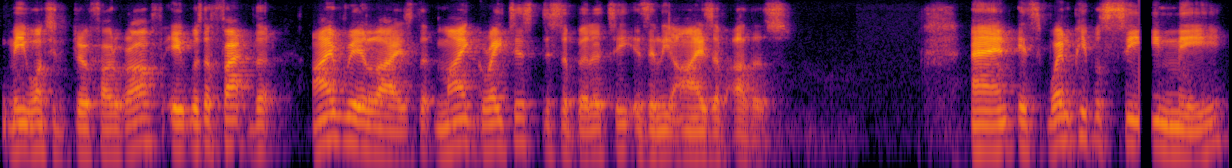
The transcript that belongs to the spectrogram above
me wanting to do a photograph. It was the fact that I realized that my greatest disability is in the eyes of others. And it's when people see me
